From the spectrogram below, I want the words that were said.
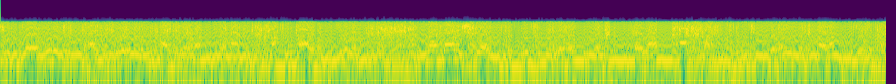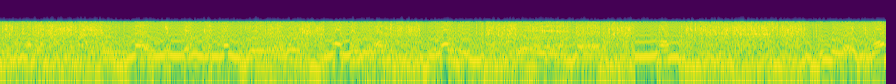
şimdi bu da ikinci sayfa bu da önemli sayfaları var bunların yani asıl tarifini diyorlar bunlar da işte mütezili sünnete en yakın olan bakın sünnete en yakın olan mücadele bunlar sünnete en yakın olan mücadele bunlar ne diyorlar? Diyorlar ki ee, iman dil ile ikrar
